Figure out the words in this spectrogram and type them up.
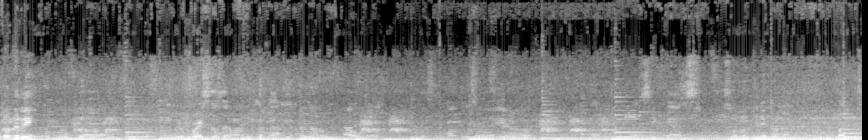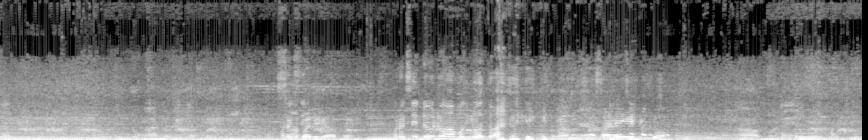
Ito na rin. First sa Amerika ka. So ayun. Second. Sunod din mo na. Bansag. Tungano rin ako. Saba ni Gabon. Murag si Dudo ang magluto ani. Aniin ko. Ah, muna yung magic.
